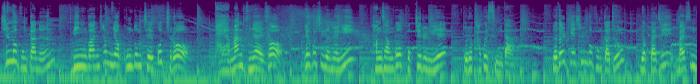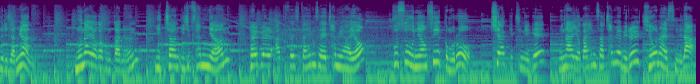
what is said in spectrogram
실무 분과는 민관 협력 공동체의 꽃으로 다양한 분야에서 150여 명이 광산구 복지를 위해 노력하고 있습니다. 8개 실무 분과 중 몇 가지 말씀드리자면 문화여가 분과는 2023년 별별 아트페스타 행사에 참여하여 부스 운영 수익금으로 취약계층에게 문화여가 행사 참여비를 지원하였습니다.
